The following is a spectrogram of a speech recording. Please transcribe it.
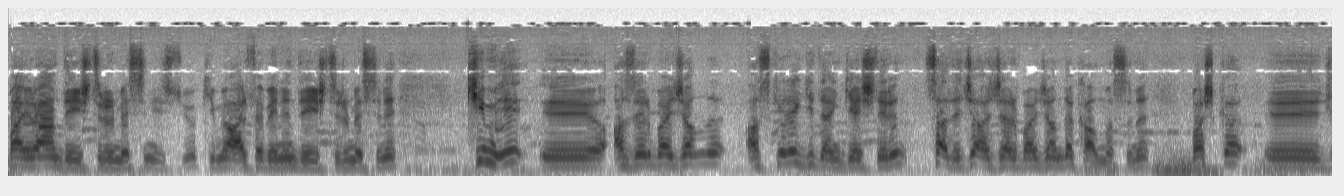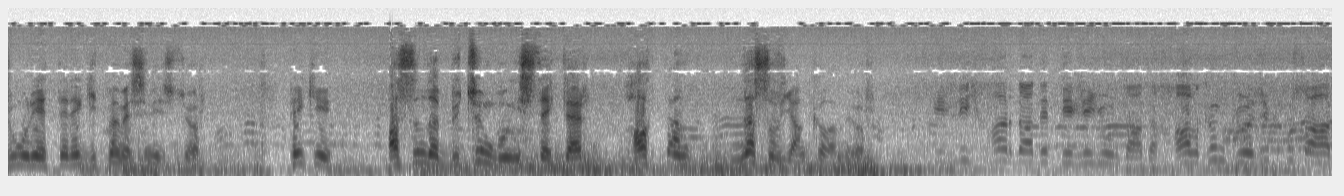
bayrağın değiştirilmesini istiyor, kimi alfabenin değiştirilmesini, kimi e, Azerbaycanlı askere giden gençlerin sadece Azerbaycan'da kalmasını, başka e, cumhuriyetlere gitmemesini istiyor. Peki aslında bütün bu istekler halktan nasıl yankılanıyor? Birlik hardadır, dirlik yurdadır. Xalqın gözü bu saat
